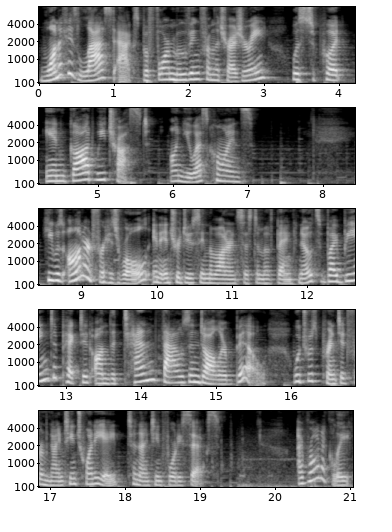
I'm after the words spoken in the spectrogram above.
One of his last acts before moving from the Treasury was to put In God We Trust on U.S. coins. He was honored for his role in introducing the modern system of banknotes by being depicted on the $10,000 bill, which was printed from 1928 to 1946. Ironically,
